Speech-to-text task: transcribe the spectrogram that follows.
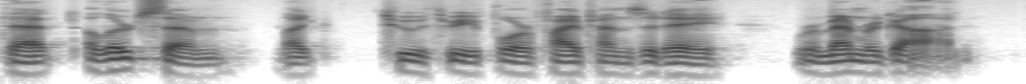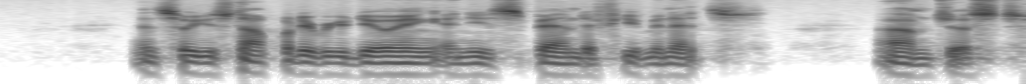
that alerts them like two, three, four, five times a day. Remember God. And so you stop whatever you're doing and you spend a few minutes um, just,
